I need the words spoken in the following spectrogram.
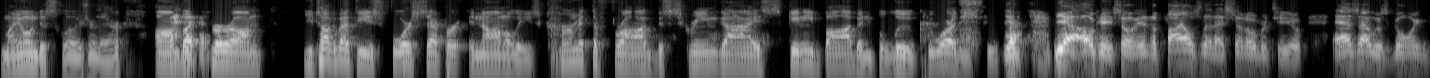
my own disclosure there. Um, but for um, you talk about these four separate anomalies: Kermit the Frog, the Scream Guy, Skinny Bob, and Bloop. Who are these people? Yeah, yeah. Okay, so in the files that I sent over to you, as I was going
